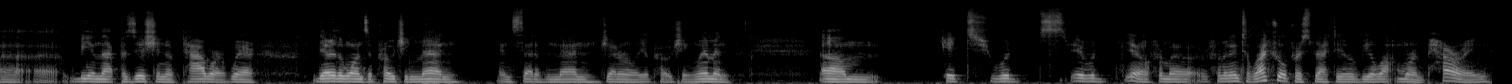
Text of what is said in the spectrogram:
uh, be in that position of power where they're the ones approaching men instead of the men generally approaching women, um, it would it would you know from a from an intellectual perspective it would be a lot more empowering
